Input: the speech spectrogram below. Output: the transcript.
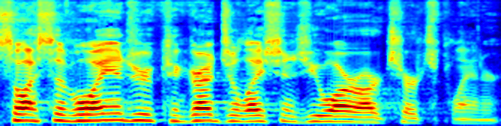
so I said, Well, Andrew, congratulations, you are our church planter.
